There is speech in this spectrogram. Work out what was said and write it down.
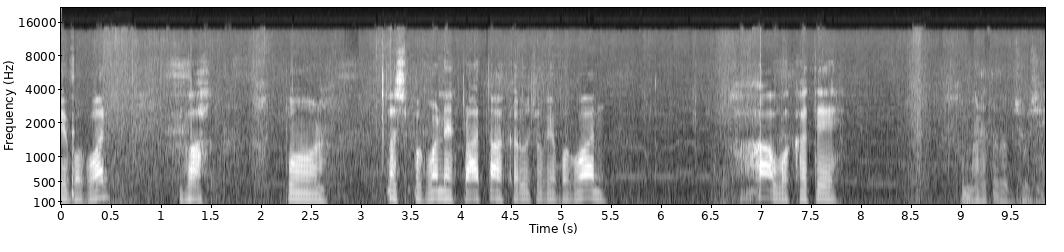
હે ભગવાન? વાહ. પણ બસ ભગવાનને પ્રાર્થના કરું છું કે ભગવાન આ વખતે મારા તરફ જોજે.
